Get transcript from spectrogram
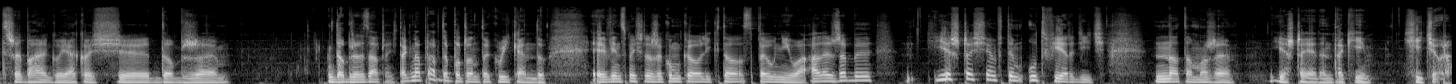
trzeba go jakoś dobrze dobrze zacząć. Tak naprawdę początek weekendu, e, więc myślę, że Kumkeolik to spełniła, ale żeby jeszcze się w tym utwierdzić, no to może jeszcze jeden taki hicior.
